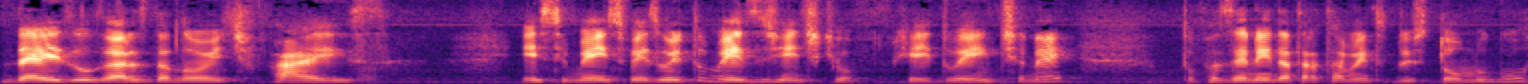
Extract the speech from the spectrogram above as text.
10, 11 horas da noite faz... Esse mês fez 8 meses, gente, que eu fiquei doente, né? Tô fazendo ainda tratamento do estômago.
